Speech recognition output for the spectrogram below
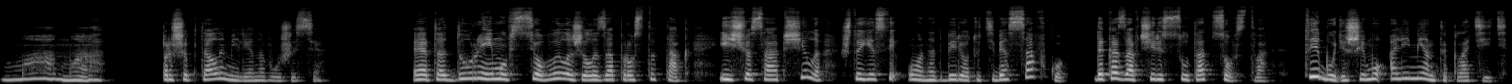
«Мама!» – прошептала Милена в ужасе. Эта дура ему все выложила за просто так и еще сообщила, что если он отберет у тебя Савку, доказав через суд отцовство, ты будешь ему алименты платить.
